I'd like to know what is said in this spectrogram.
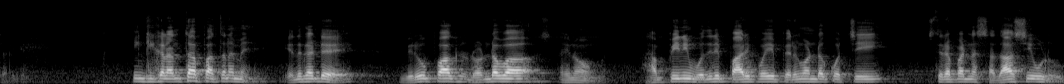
జరిగింది. ఇంక ఇక్కడంతా పతనమే. ఎందుకంటే విరూపాక్ష రెండవ యూనో హంపిని వదిలి పారిపోయి పెనుగొండకు వచ్చి స్థిరపడిన సదాశివుడు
